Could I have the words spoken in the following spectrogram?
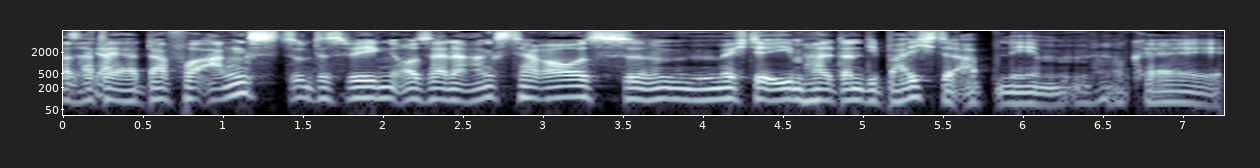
Also hat Ja. er ja davor Angst und deswegen aus seiner Angst heraus äh, möchte er ihm halt dann die Beichte abnehmen. Okay.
